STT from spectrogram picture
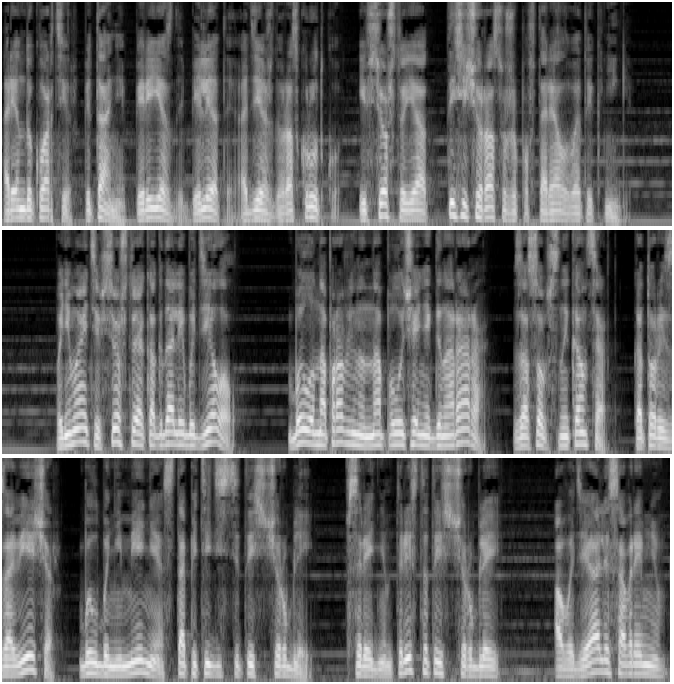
Аренду квартир, питание, переезды, билеты, одежду, раскрутку и все, что я тысячу раз уже повторял в этой книге. Понимаете, все, что я когда-либо делал, было направлено на получение гонорара за собственный концерт, который за вечер был бы не менее 150 тысяч рублей, в среднем 300 тысяч рублей, а в идеале со временем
